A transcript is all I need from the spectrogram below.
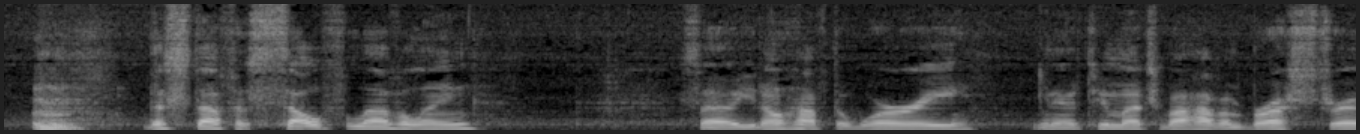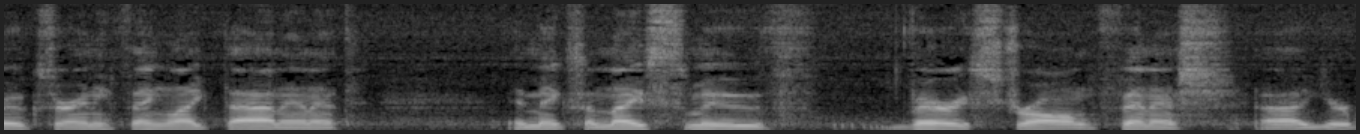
this stuff is self-leveling so you don't have to worry you know too much about having brush strokes or anything like that in it. It makes a nice smooth very strong finish. Uh, your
